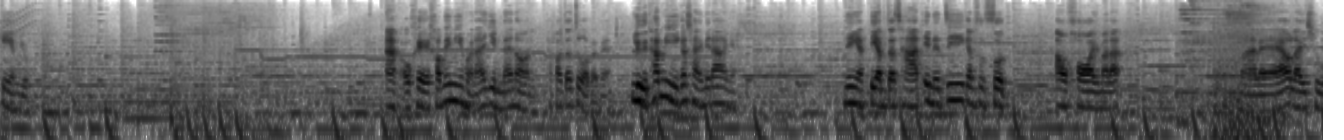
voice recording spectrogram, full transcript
เกมอยู่ อะโอเคเขาไม่มีหัวหน้ายิมแน่นอน ถ้าเขาจะจวบแบบเนี้ยหรือถ้ามีก็ใช้ไม่ได้ไงนี่ไงเตรียมจะชาร์จ Energy กันสุดๆ เอาคอยมาละ มาแล้วไลชู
